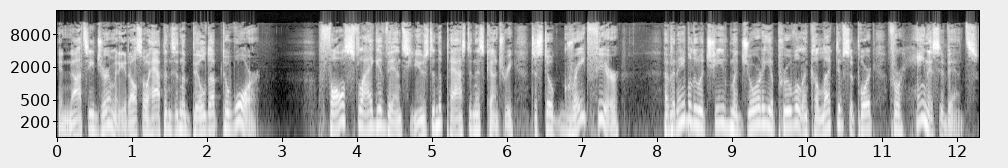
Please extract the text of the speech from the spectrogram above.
In Nazi Germany, it also happens in the build up to war. False flag events used in the past in this country to stoke great fear have been able to achieve majority approval and collective support for heinous events.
